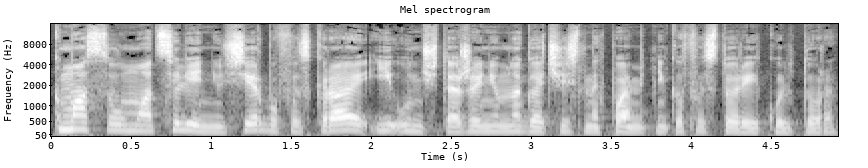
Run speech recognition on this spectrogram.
к массовому отселению сербов из края и уничтожению многочисленных памятников истории и культуры.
